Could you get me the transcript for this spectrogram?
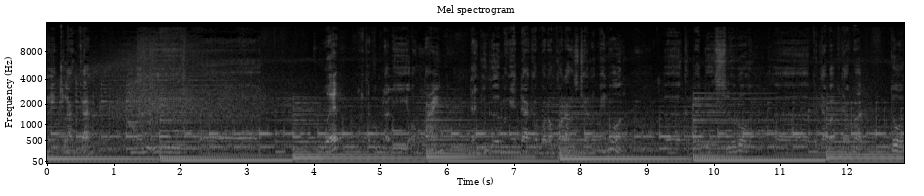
mengiklankan melalui uh, web ataupun melalui online dan juga mengedarkan borang-borang secara DUN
